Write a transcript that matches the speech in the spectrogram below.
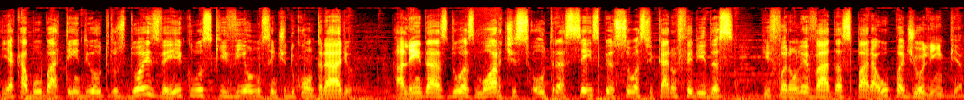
e acabou batendo em outros dois veículos que vinham no sentido contrário. Além das duas mortes, outras seis pessoas ficaram feridas e foram levadas para a UPA de Olímpia.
